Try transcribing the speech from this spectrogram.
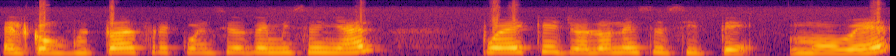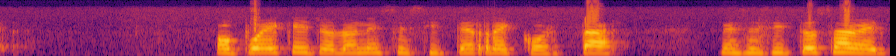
el conjunto de frecuencias de mi señal, puede que yo lo necesite mover o puede que yo lo necesite recortar. Necesito saber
